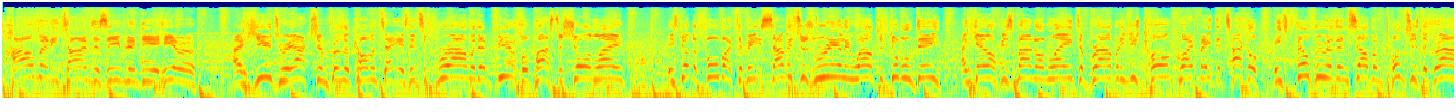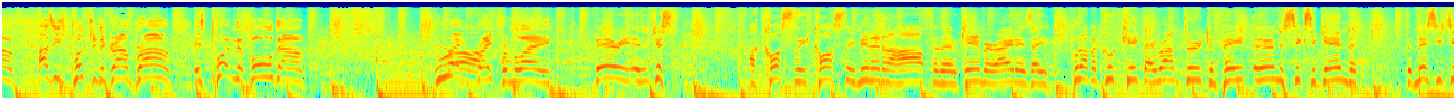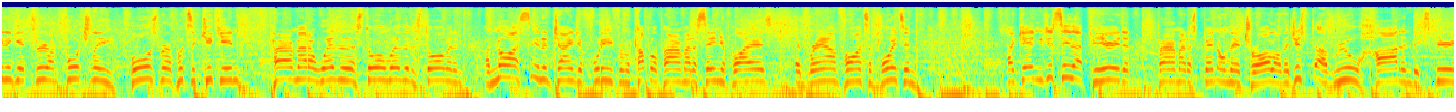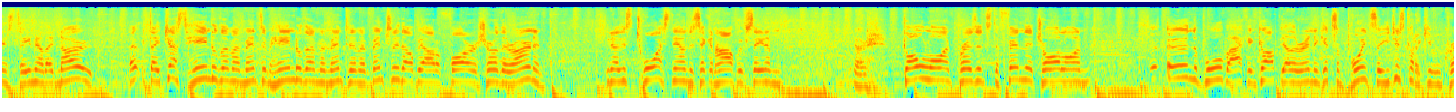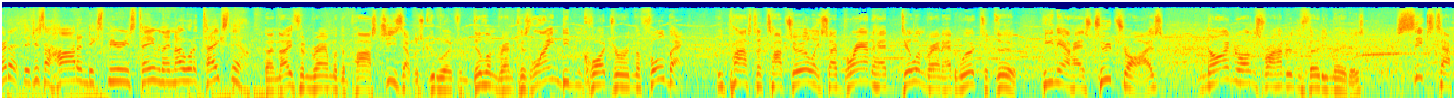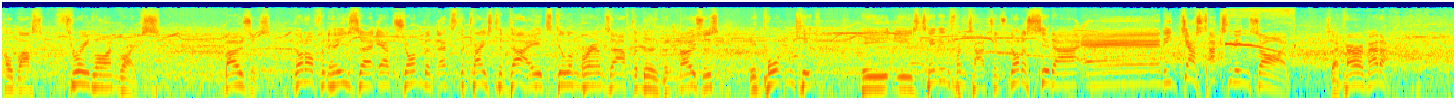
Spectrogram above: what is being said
How many times this evening do you hear a, a huge reaction from the commentators? It's Brown with a beautiful pass to Shaun Lane. He's got the fullback to beat. Savage does really well to double D and get off his man on Lane to Brown, but he just can't quite make the tackle. He's filthy with himself and punches the ground. As he's punching the ground, Brown is putting the ball down. Great Oh. break from Lane. Very, just a costly, costly minute and a half for the Canberra Raiders. They put up a good kick, they run through, compete, earn the six again, but the message didn't get through. Unfortunately, Horsburgh puts a kick in. Parramatta weather the storm, weather the storm, and a nice interchange of footy from a couple of Parramatta senior players, and Brown finds some points. And again, you just see that period that Parramatta spent on their trial line. They're just a real hardened, experienced team now. They know if they just handle the momentum, handle the momentum, eventually they'll be able to fire a shot of their own. And, you know, this twice now in the second half, we've seen them, you know, goal line presence, defend their try line, earn the ball back and go up the other end and get some points. So you just got to give them credit. They're just a hardened, experienced team and they know what it takes now. So Nathan Brown with the pass. Geez, that was good work from Dylan Brown because Lane didn't quite draw in the fullback. He passed a touch early, so Brown had Dylan Brown had work to do. He now has two tries, nine runs for 130 metres, six tackle busts, three line breaks. Moses. Not often he's uh, outshone, but that's the case today. It's Dylan Brown's afternoon. But Moses, important kick. He is 10 in from touch. It's not a sitter, and he just tucks it inside. So Parramatta,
